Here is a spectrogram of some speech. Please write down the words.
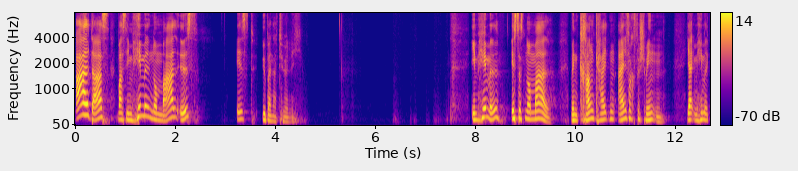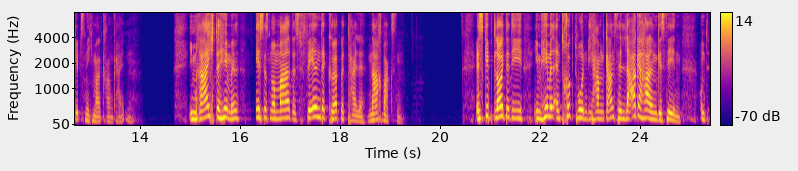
All das, was im Himmel normal ist, ist übernatürlich. Im Himmel ist es normal, wenn Krankheiten einfach verschwinden. Ja, im Himmel gibt es nicht mal Krankheiten. Im Reich der Himmel ist es normal, dass fehlende Körperteile nachwachsen. Es gibt Leute, die im Himmel entrückt wurden, die haben ganze Lagerhallen gesehen. Und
